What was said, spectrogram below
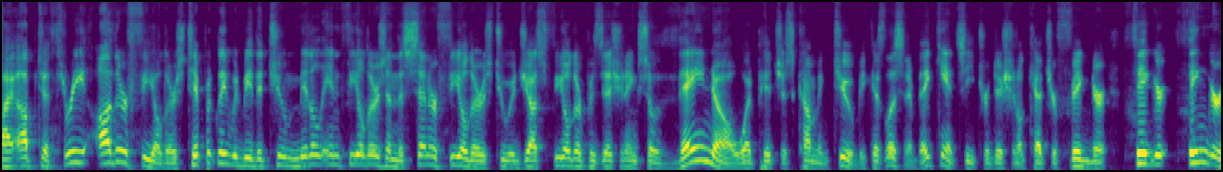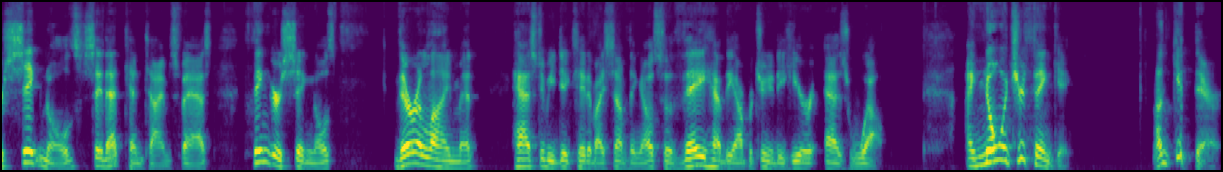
by up to three other fielders. Typically, would be the two middle infielders and the center fielders to adjust fielder positioning so they know what pitch is coming to. Because listen, if they can't see traditional catcher finger figure finger signals, say that ten times fast, finger signals, their alignment has to be dictated by something else, so they have the opportunity to hear as well. I know what you're thinking. I'll get there.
